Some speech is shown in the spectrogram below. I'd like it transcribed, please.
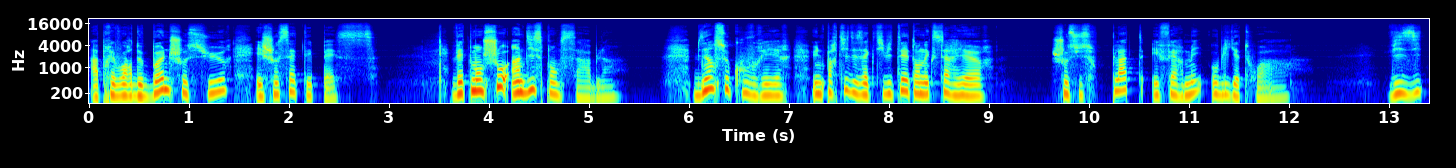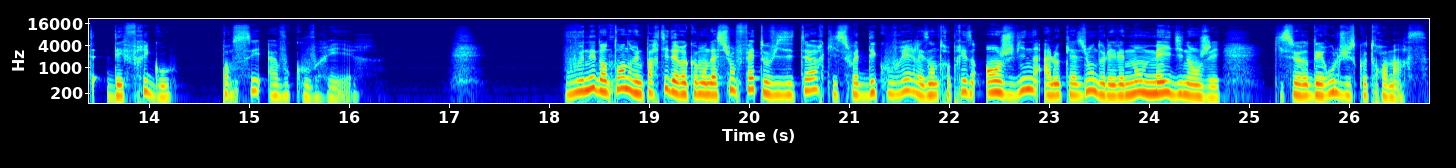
à prévoir de bonnes chaussures et chaussettes épaisses. Vêtements chauds indispensables. Bien se couvrir, une partie des activités est en extérieur. Chaussures plates et fermées obligatoires. Visite des frigos. Pensez à vous couvrir. Vous venez d'entendre une partie des recommandations faites aux visiteurs qui souhaitent découvrir les entreprises angevines à l'occasion de l'événement Made in Angers, qui se déroule jusqu'au 3 mars.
